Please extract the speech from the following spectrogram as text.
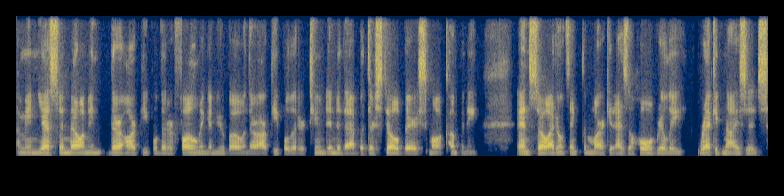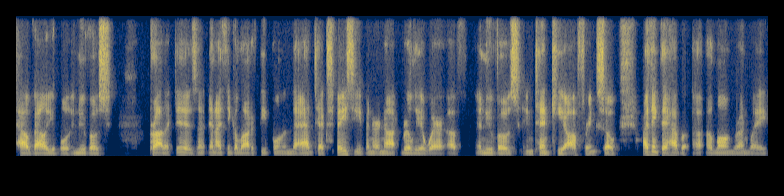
I mean, yes and no. I mean, there are people that are following Inuvo and there are people that are tuned into that, but they're still a very small company. And so I don't think the market as a whole really recognizes how valuable Inuvo's product is. And, and I think a lot of people in the ad tech space even are not really aware of Inuvo's IntentKey offering. So I think they have a, a long runway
